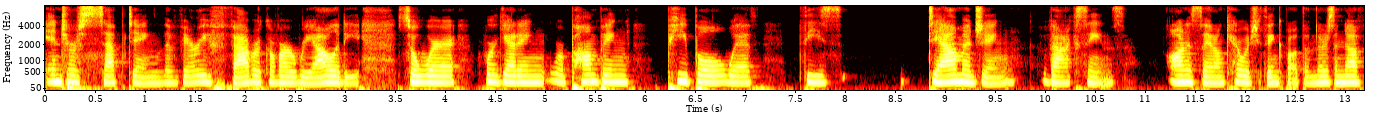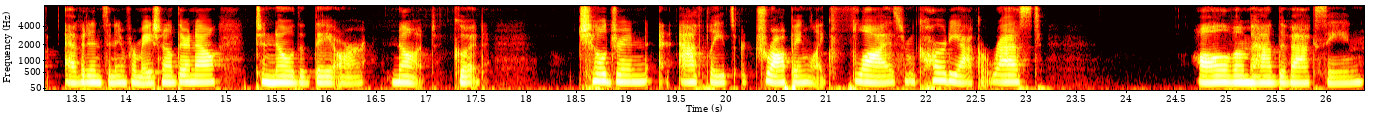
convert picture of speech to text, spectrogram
intercepting the very fabric of our reality. So we're we're getting we're pumping people with these damaging vaccines. Honestly, I don't care what you think about them. There's enough evidence and information out there now to know that they are not good. Children and athletes are dropping like flies from cardiac arrest. All of them had the vaccine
